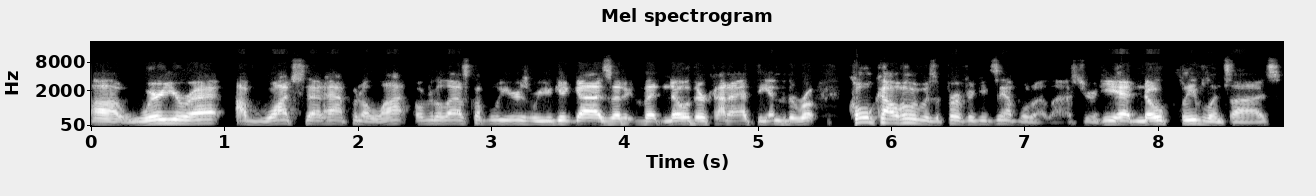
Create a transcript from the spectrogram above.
uh, where you're at. I've watched that happen a lot over the last couple of years, where you get guys that, that know they're kind of at the end of the road. Kole Calhoun was a perfect example of that last year. He had no Cleveland ties,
